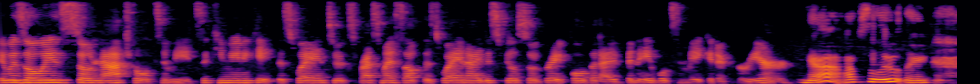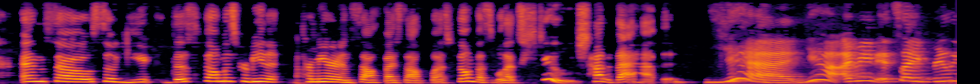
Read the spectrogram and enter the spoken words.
it was always so natural to me to communicate this way and to express myself this way. And I just feel so grateful that I've been able to make it a career. Yeah, absolutely. And so, so you, this film is premiered, in South by Southwest Film Festival. That's huge. How did that happen? Yeah, yeah. I mean, it's like really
